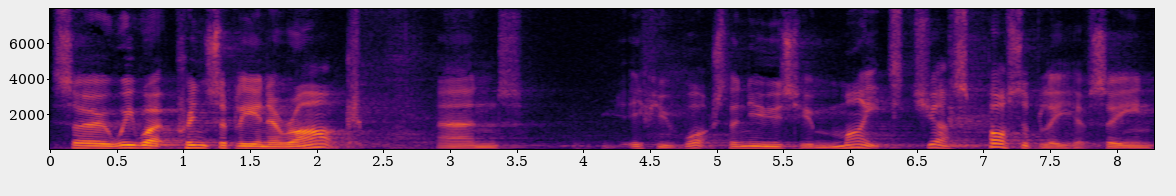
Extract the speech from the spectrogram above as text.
So, we work principally in Iraq, and if you watch the news, you might just possibly have seen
